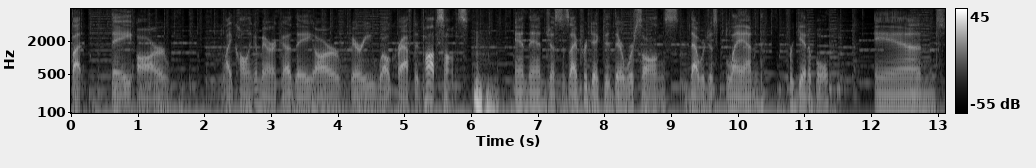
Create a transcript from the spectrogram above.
But they are, like Calling America, they are very well crafted pop songs. Mm-hmm. And then, just as I predicted, there were songs that were just bland, forgettable, and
